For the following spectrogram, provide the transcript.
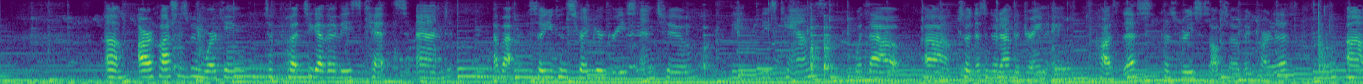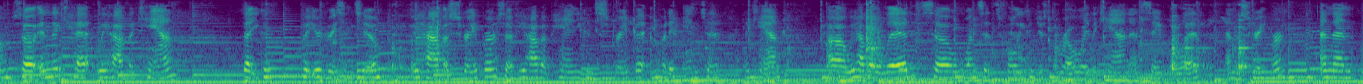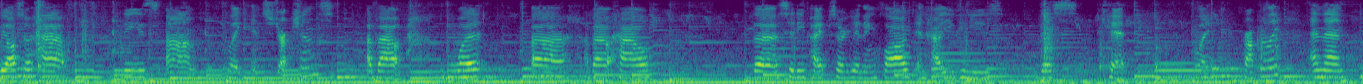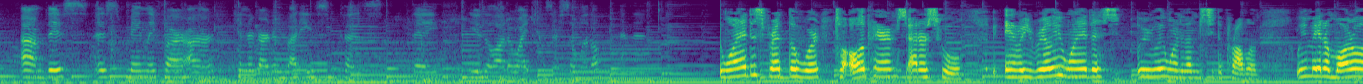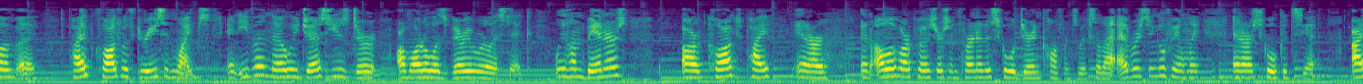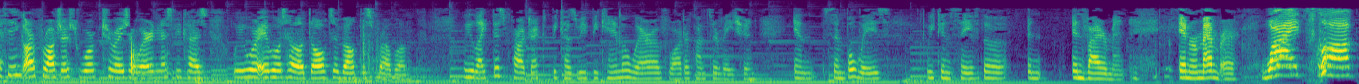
Um, our class has been working to put together these kits and about so you can scrape your grease into the, these cans without um, so it doesn't go down the drain and cause this because grease is also a big part of this. Um, so in the kit we have a can that you can put your grease into. We have a scraper, so if you have a pan, you can scrape it and put it into the can. Uh, we have a lid, so once it's full, you can just throw away the can and save the lid and the scraper. And then we also have these um, like instructions about what uh, about how the city pipes are getting clogged and how you can use this kit properly. And then um, this is mainly for our kindergarten buddies because they use a lot of wipes because they're so little. And then we wanted to spread the word to all the parents at our school, and we really wanted to we really wanted them to see the problem. We made a model of a pipe clogged with grease and wipes, and even though we just used dirt, our model was very realistic. We hung banners, our clogged pipe, and our and all of our posters in front of the school during conference week so that every single family in our school could see it. I think our projects worked to raise awareness because we were able to tell adults about this problem. We like this project because we became aware of water conservation in simple ways we can save the environment. And remember, whites clog!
